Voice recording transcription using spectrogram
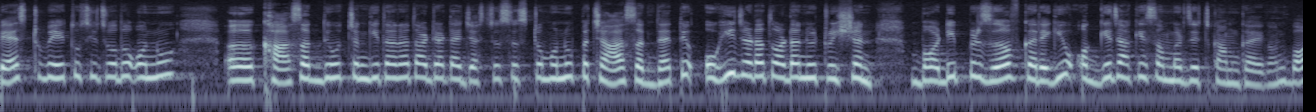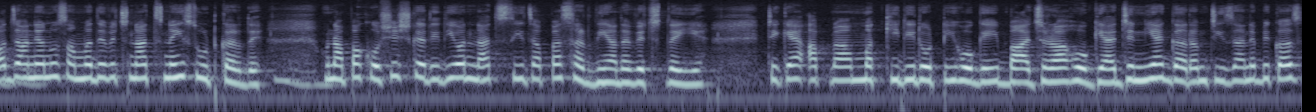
ਬੈਸਟ ਵੇ ਤੁਸੀਂ ਜਦੋਂ ਉਹਨੂੰ ਖਾ ਸਕਦੇ ਹੋ, ਚੰਗੀ ਤਰ੍ਹਾਂ ਤੁਹਾਡਾ ਡਾਈਜੈਸਟਿਵ ਸਿਸਟਮ ਉਹਨੂੰ ਪਚਾ ਸਕਦਾ ਹੈ ਤੇ ਉਹੀ ਜਿਹੜਾ ਤੁਹਾਡਾ ਨਿਊਟ੍ਰੀਸ਼ਨ ਬਾਡੀ ਪ੍ਰੀਜ਼ਰਵ ਕਰੇਗੀ, ਉਹ ਅੱਗੇ ਜਾ ਕੇ ਸਮਰ ਵਿੱਚ ਕੰਮ ਕਰੇਗਾ। ਹੁਣ ਬਹੁਤ ਜਾਣਿਆਂ ਨੂੰ ਸਮਰ ਦੇ ਵਿੱਚ ਨਟਸ ਨਹੀਂ ਸੂਟ ਕਰਦੇ। ਹੁਣ ਆਪਾਂ ਕੋਸ਼ਿਸ਼ ਕਰੀਦੀ ਉਹ ਨਟਸ ਸੀਜ਼ ਆਪਾਂ ਸਰਦੀਆਂ ਦੇ ਵਿੱਚ ਦਈਏ। ਠੀਕ ਹੈ ਆਪਣਾ ਮੱਕੀ ਦੀ ਰੋਟੀ ਹੋ ਗਈ, ਬਾਜਰਾ ਹੋ ਗਿਆ ਜਿੰਨੀਆਂ ਗਰਮ ਚੀਜ਼ਾਂ ਨੇ ਬਿਕਾਜ਼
